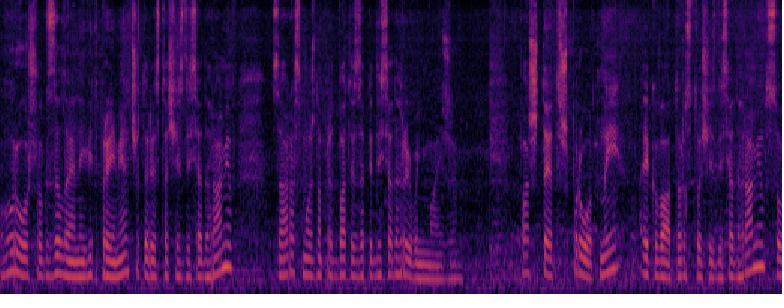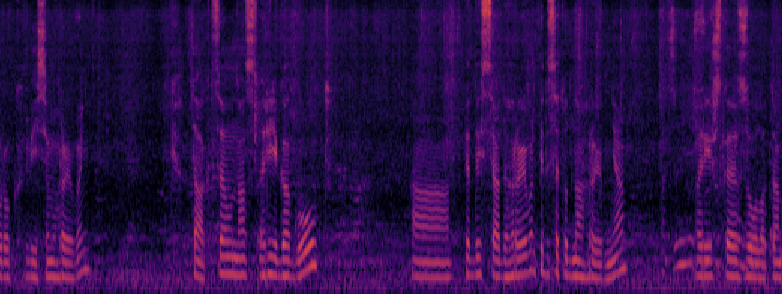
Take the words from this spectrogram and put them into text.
Горошок зелений від премія 460 грамів. Зараз можна придбати за 50 гривень майже. Паштет шпротний, екватор 160 грамів, 48 гривень. Так, це у нас Ріга Голд. 50 гривень, 51 гривня. Ріжське золото.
